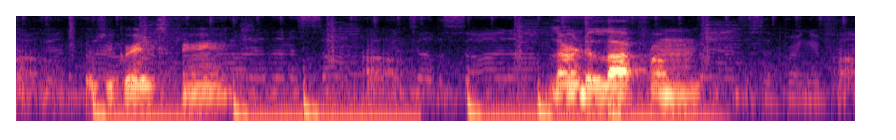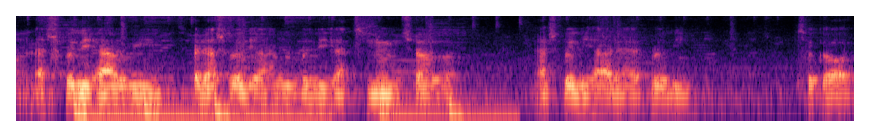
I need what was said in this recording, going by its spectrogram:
Um, it was a great experience. Um, learned a lot from. Um, that's really how we. But that's really how we really got to know each other. That's really how that really took off.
